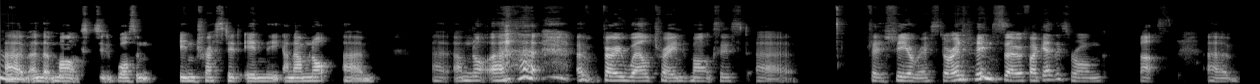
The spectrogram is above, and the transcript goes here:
mm-hmm. um, and that Marx wasn't interested in the. And I'm not. Um, uh, I'm not a, a very well trained Marxist uh, theorist or anything. So if I get this wrong, that's um,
